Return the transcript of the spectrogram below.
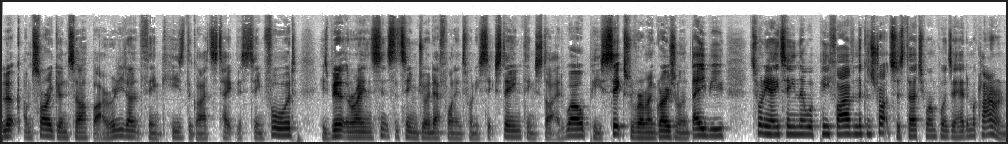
Look, I'm sorry, Guenther, but I really don't think he's the guy to take this team forward. He's been at the reins since the team joined F1 in 2016. Things started well. P6 with Romain Grosjean on debut. 2018, they were P5 in the constructors, 31 points ahead of McLaren.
